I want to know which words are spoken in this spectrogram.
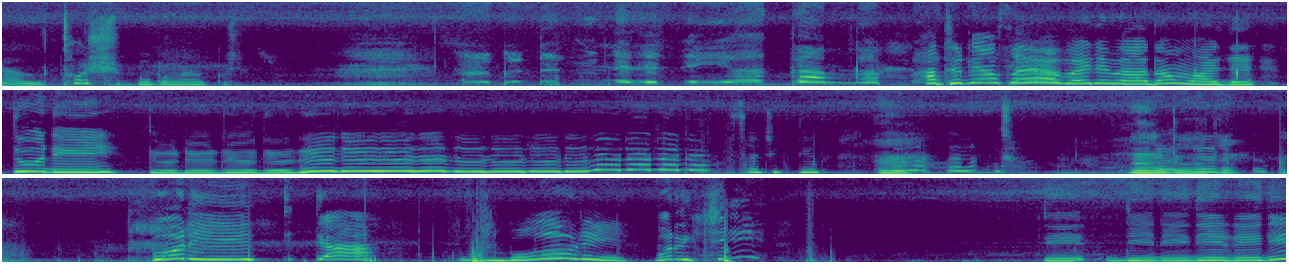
zekalı. Toş babana koş. Hatırlıyorsan böyle bir adam vardı. Duri. Saçık diyordu. Bori. Dikta. Bori. Bori ki? Di di di di di.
